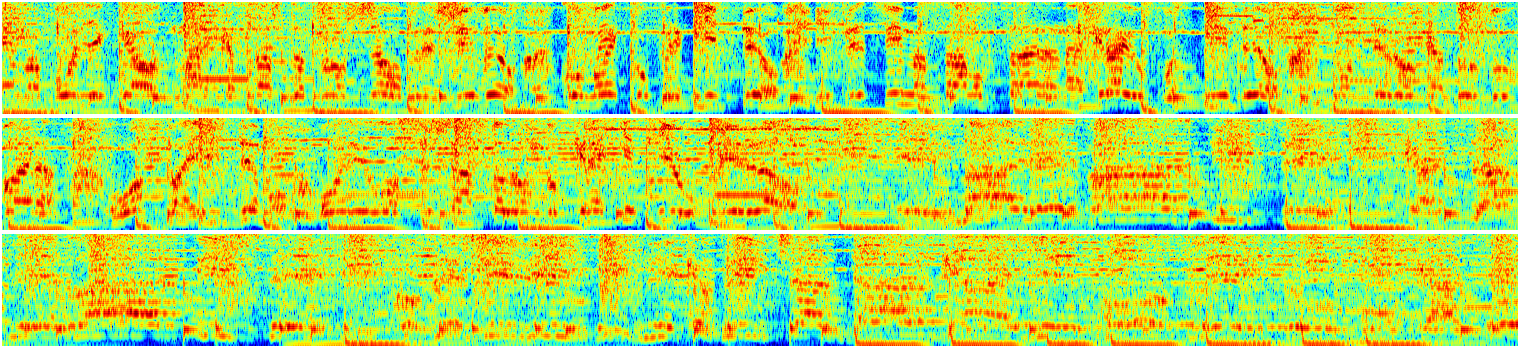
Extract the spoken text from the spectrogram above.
nema boljega od Marka Svašta prošao, preživeo, ko mleko prekipeo I pred svima samog cara na kraju postideo Potero ga do duvara, opa idemo. Orilo se šatorom dok reket je ubirao. Ej mare batice Kad sablje latiš se. Ko preživi neka priča Darga je pogled do Boga Sve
